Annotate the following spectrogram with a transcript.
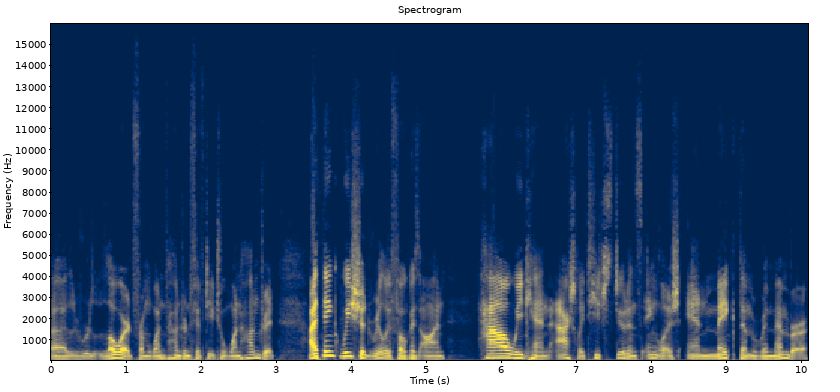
uh, lowered from 150 to 100. I think we should really focus on how we can actually teach students English and make them remember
